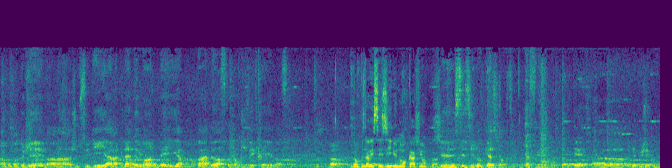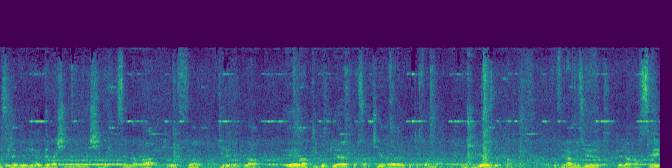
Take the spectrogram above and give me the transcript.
à un moment donné, bah, je me suis dit, il y a de la demande, mais il n'y a pas d'offre, donc je vais créer l'offre. Voilà. Donc vous avez saisi une occasion quoi J'ai saisi l'occasion, c'est tout à fait nouveau. Euh, au début j'ai commencé, j'avais euh, deux machines. J'avais une machine, celle là-bas, qui est au fond, pour tirer les plans, et un petit copieur pour sortir le petit format, une plieuse de plans. Au fur et à mesure que j'avançais,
